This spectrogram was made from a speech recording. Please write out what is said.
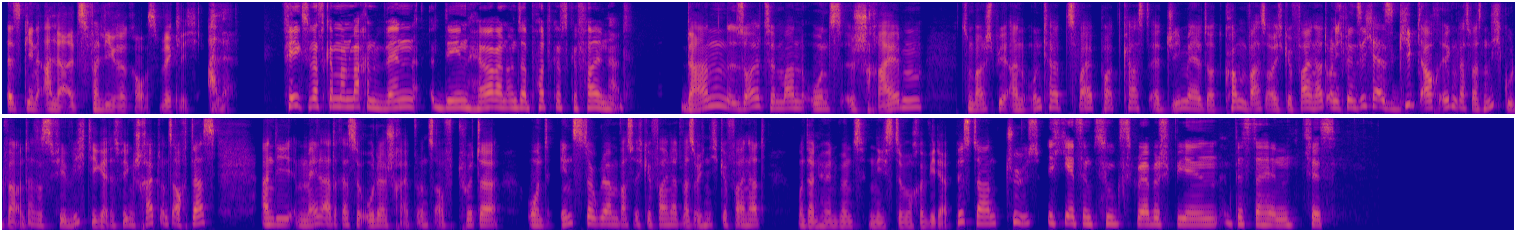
es gehen alle als Verlierer raus, wirklich alle. Felix, was kann man machen, wenn den Hörern unser Podcast gefallen hat? Dann sollte man uns schreiben, zum Beispiel an unter 2 podcast.gmail.com, was euch gefallen hat. Und ich bin sicher, es gibt auch irgendwas, was nicht gut war. Und das ist viel wichtiger. Deswegen schreibt uns auch das an die Mailadresse oder schreibt uns auf Twitter und Instagram, was euch gefallen hat, was euch nicht gefallen hat. Und dann hören wir uns nächste Woche wieder. Bis dann. Tschüss. Ich gehe jetzt im Zug Scrabble spielen. Bis dahin. Tschüss.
